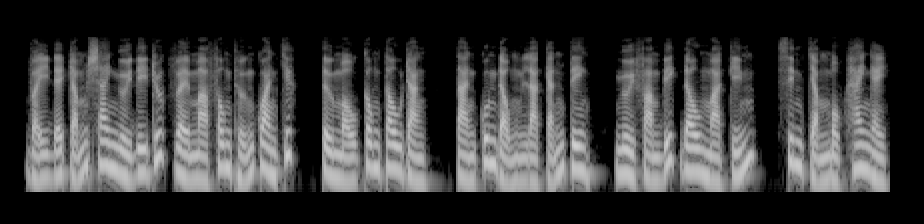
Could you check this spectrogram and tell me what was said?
Vậy để trẫm sai người đi rước về mà phong thưởng quan chức, từ mậu công tâu rằng, tàn quân động là cảnh tiên, người phàm biết đâu mà kiếm, xin chậm một hai ngày,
